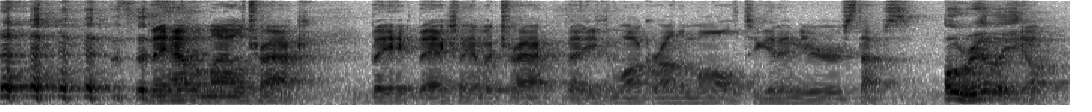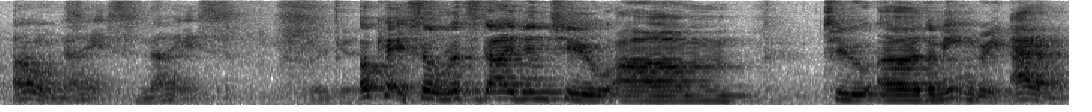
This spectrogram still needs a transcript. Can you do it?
They have a mile track. They they actually have a track that you can walk around the mall to get in your steps. Oh, really? Yep. Oh, nice, nice. Very good. Okay, so let's dive into um, to uh, the meet and greet. Adam,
